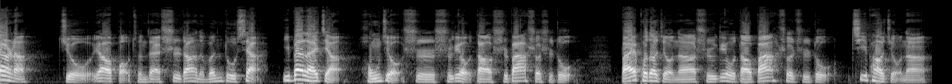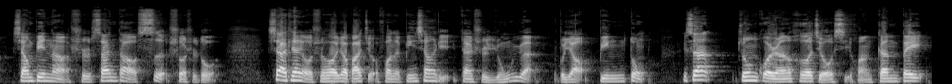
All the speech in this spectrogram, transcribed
二呢。酒要保存在适当的温度下。一般来讲，红酒是十六到十八摄氏度，白葡萄酒呢是六到八摄氏度，气泡酒呢，香槟呢是三到四摄氏度。夏天有时候要把酒放在冰箱里，但是永远不要冰冻。第三，中国人喝酒喜欢干杯，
